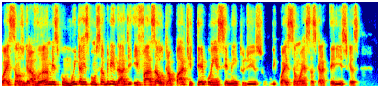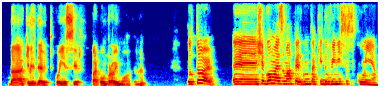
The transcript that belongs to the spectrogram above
quais são os gravames com muita responsabilidade e faz a outra parte ter conhecimento disso, de quais são essas características da, que ele deve conhecer para comprar o imóvel, né? Doutor, é, chegou mais uma pergunta aqui do Vinícius Cunha.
